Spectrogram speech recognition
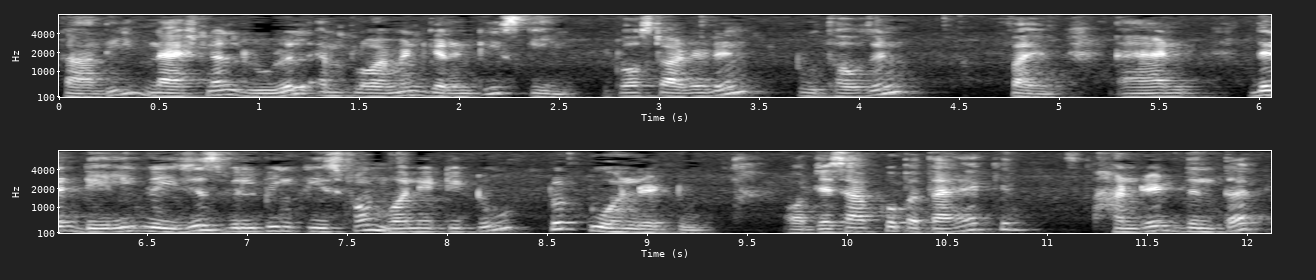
Gandhi National Rural Employment Guarantee Scheme. It was started in 2000 five and the daily wages will be increase from one eighty two to two hundred two और जैसे आपको पता है कि हंड्रेड दिन तक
